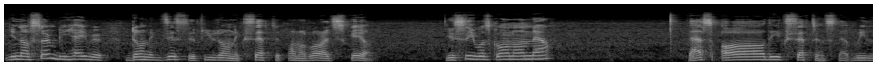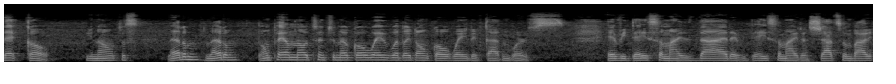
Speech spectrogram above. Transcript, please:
You know, certain behavior don't exist if you don't accept it on a large scale. You see what's going on now? That's all the acceptance that we let go. You know, just let them, let them. Don't pay them no attention. They'll go away. Well, they don't go away. They've gotten worse. Every day somebody's died. Every day somebody done shot somebody.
